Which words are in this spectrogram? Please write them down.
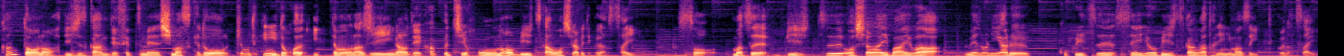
関東の美術館で説明しますけど、基本的にどこ行っても同じなので、各地方の美術館を調べてください。そう。まず、美術を知らない場合は、上野にある国立西洋美術館あたりにまず行ってください。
